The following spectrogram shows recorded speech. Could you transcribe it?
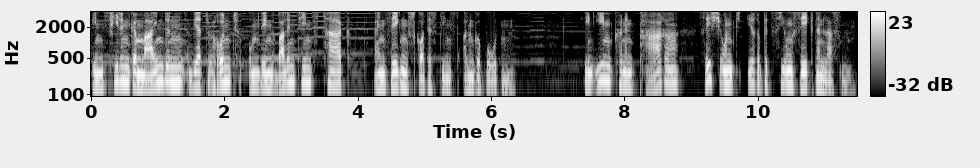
In vielen Gemeinden wird rund um den Valentinstag ein Segensgottesdienst angeboten. In ihm können Paare sich und ihre Beziehung segnen lassen.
